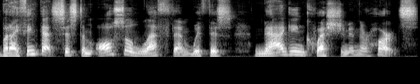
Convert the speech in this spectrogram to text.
But I think that system also left them with this nagging question in their hearts,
